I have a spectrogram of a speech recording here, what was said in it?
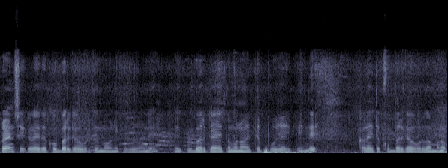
ఫ్రెండ్స్ ఇక్కడైతే కొబ్బరికాయ కొడుతుంది మౌనిక చూడండి. ఈ కొబ్బరికాయ అయితే మనం అయితే పూజ అయిపోయింది. ఇక్కడైతే కొబ్బరికాయ కొడదాం మనం.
